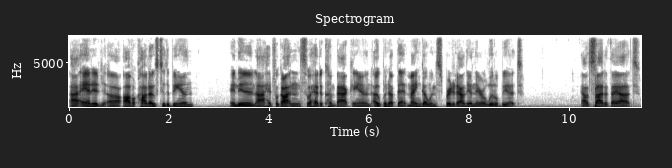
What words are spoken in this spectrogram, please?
I added uh, avocados to the bin and then I had forgotten so I had to come back and open up that mango and spread it out in there a little bit. Outside of that,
